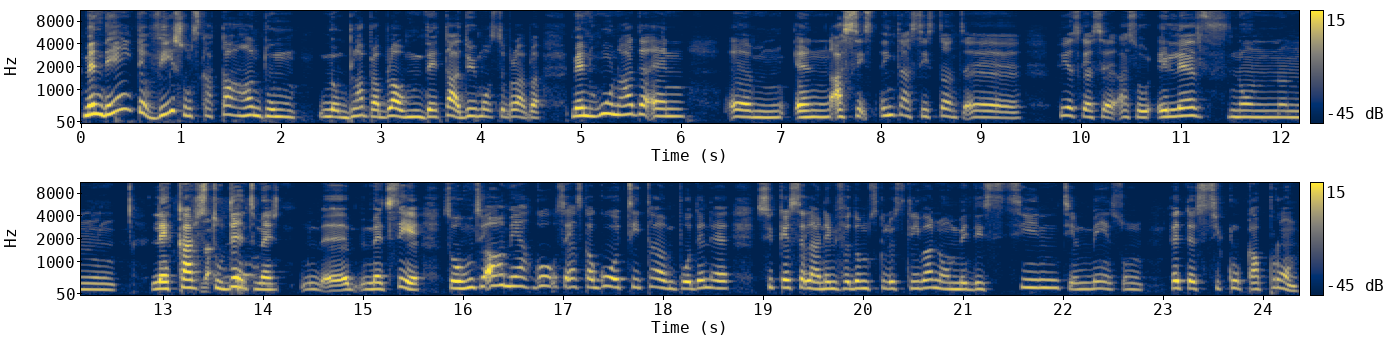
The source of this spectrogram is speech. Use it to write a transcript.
Men det är inte vi som ska ta hand om bla bla bla om detta, du måste bla bla. Men hon hade en, em, en assist, inte assistent, eh, hur jag ska säga, alltså elev, någon um, läkarstudent med, eh, med C. Så hon sa, ah, men jag, går, så jag ska gå och titta på den här cykelcellanemi för de skulle skriva någon medicin till mig som heter cyklocapron.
